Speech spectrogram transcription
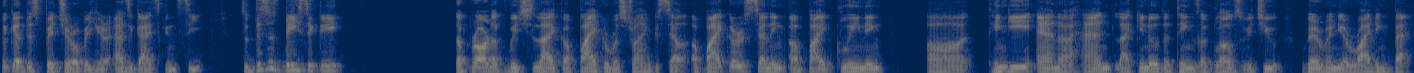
look at this picture over here, as you guys can see. So this is basically the product which like a biker was trying to sell. A biker selling a bike cleaning uh thingy and a hand like you know the things the gloves which you wear when you're riding back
